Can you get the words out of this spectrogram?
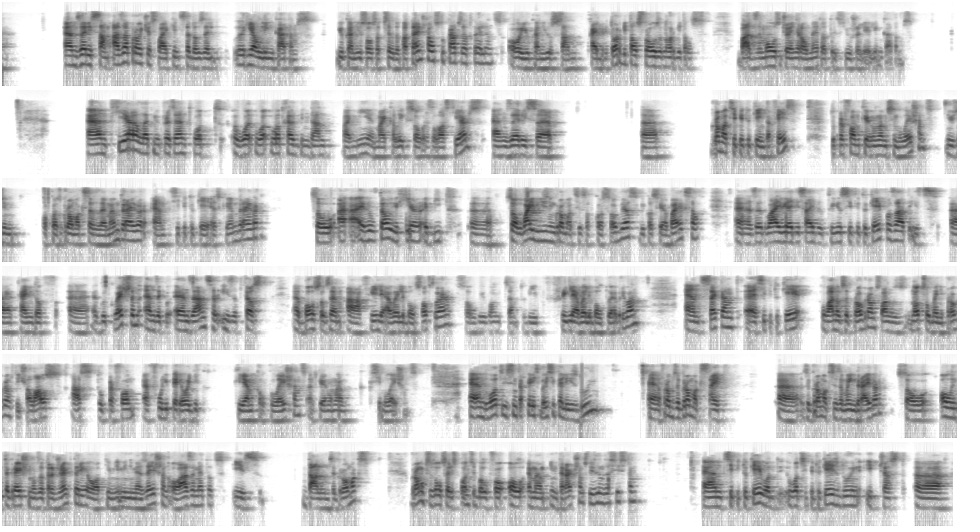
and there is some other approaches, like instead of the real link atoms, you can use also pseudo potentials to cap that valence, or you can use some hybrid orbitals, frozen orbitals, but the most general method is usually link atoms. And here, let me present what, what, what, what has been done by me and my colleagues over the last years. And there is a, a GROMACS CP2K interface to perform QMM simulations using, of course, GROMACS as the MM driver and CP2K as QM driver. So I, I, will tell you here a bit. Uh, so why we're using GROMACS is, of course, obvious because we are BioExcel. Uh, that why we decided to use CP2K for that is uh, kind of uh, a good question. And the, and the answer is at first, uh, both of them are freely available software. So we want them to be freely available to everyone. And second, uh, CP2K, one of the programs, one of not so many programs, which allows us to perform a fully periodic QM calculations and QM simulations. And what this interface basically is doing, uh, from the GROMACS side, uh, the GROMACS is the main driver. So all integration of the trajectory or minimization or other methods is done in the GROMACS. GROMACS is also responsible for all MM interactions within the system. And CP2K, what, what CP2K is doing, it just uh,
